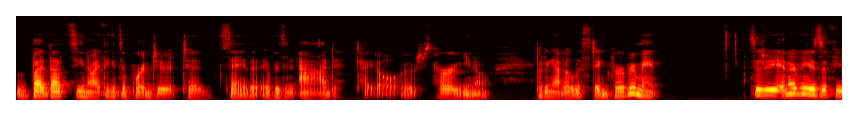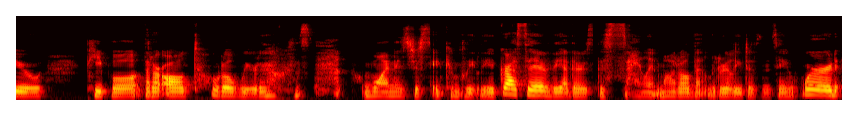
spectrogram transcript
But that's, you know, I think it's important to to say that it was an ad title. It was her, you know, putting out a listing for a roommate. So she interviews a few people that are all total weirdos. One is just completely aggressive. The other is the silent model that literally doesn't say a word.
